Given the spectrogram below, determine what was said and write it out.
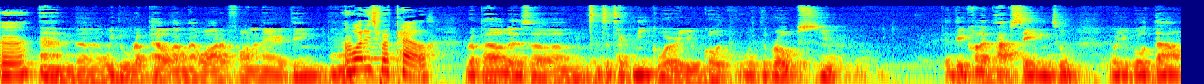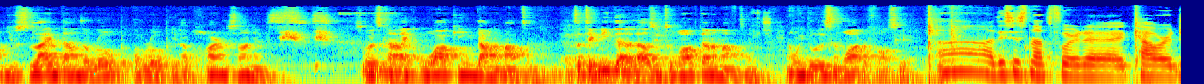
And uh, we do rappel down that waterfall and everything. And What is rappel? rappel is um, it's a technique where you go with the ropes. You they call it abseiling too, where you go down, you slide down the rope, a rope. You have harness on, and so it's kind of like walking down a mountain. It's a technique that allows you to walk down a mountain, and we do this in waterfalls here. Ah, this is not for the coward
